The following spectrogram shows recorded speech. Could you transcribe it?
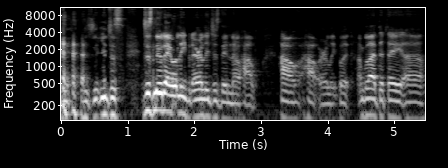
you just just knew they were leaving early, just didn't know how how how early. But I'm glad that they uh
